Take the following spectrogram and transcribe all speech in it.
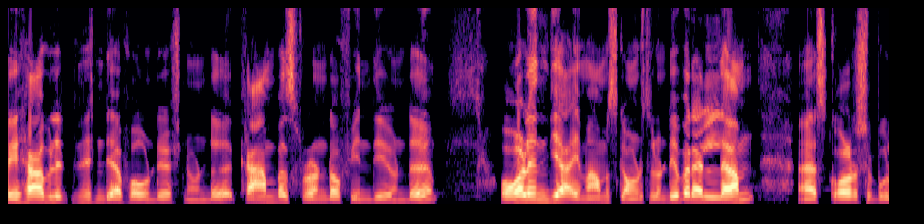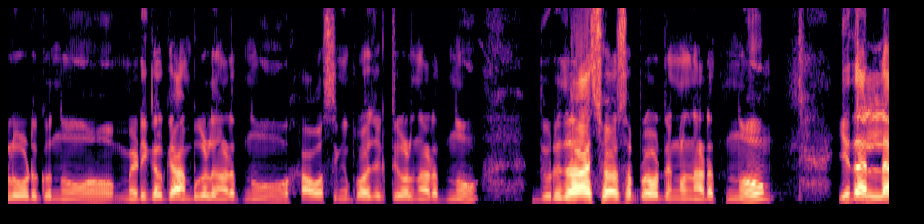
റീഹാബിലിറ്റേഷൻ ഇന്ത്യ ഫൗണ്ടേഷനുണ്ട് ക്യാമ്പസ് ഫ്രണ്ട് ഓഫ് ഇന്ത്യയുണ്ട് ഓൾ ഇന്ത്യ ഇമാംസ് കൗൺസിലുണ്ട് ഇവരെല്ലാം സ്കോളർഷിപ്പുകൾ കൊടുക്കുന്നു മെഡിക്കൽ ക്യാമ്പുകൾ നടത്തുന്നു ഹൗസിംഗ് പ്രോജക്റ്റുകൾ നടത്തുന്നു ദുരിതാശ്വാസ പ്രവർത്തനങ്ങൾ നടത്തുന്നു. ഇതെല്ലാം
